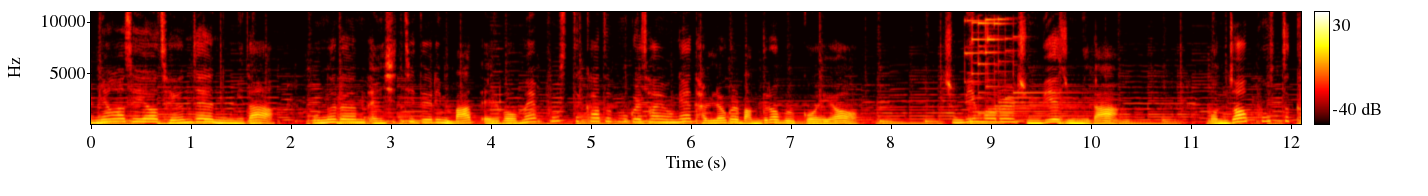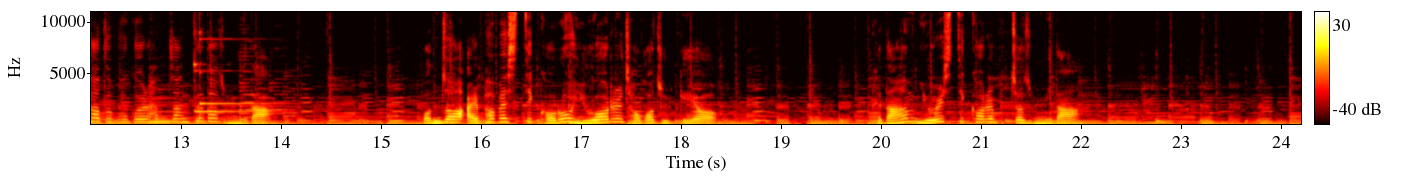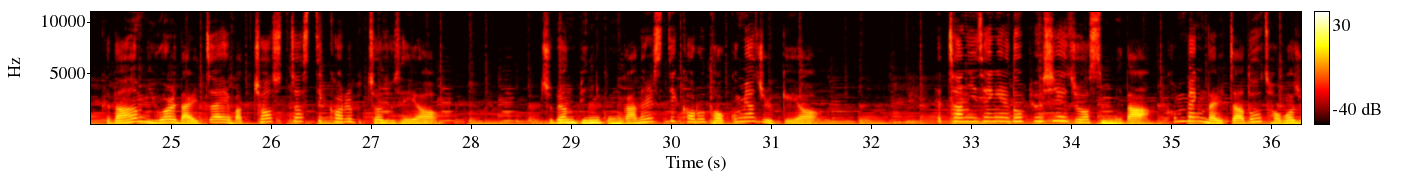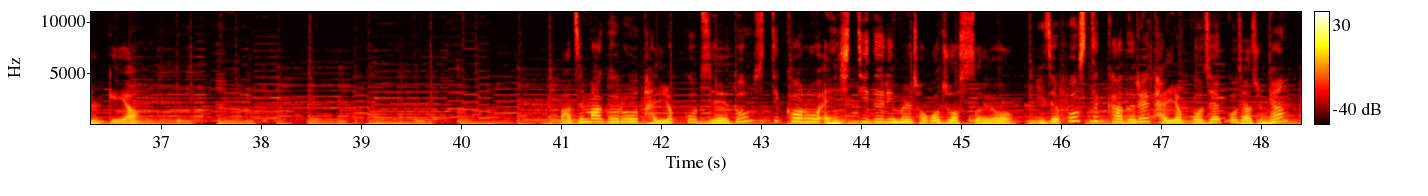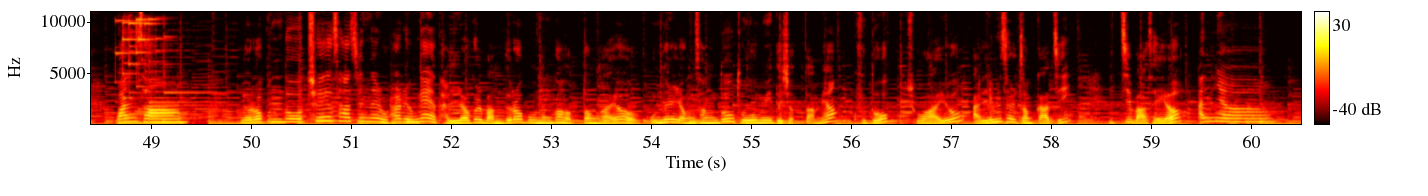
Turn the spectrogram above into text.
안녕하세요. 재은재은입니다. 오늘은 NCT DREAM 맛 앨범의 postcard book을 사용해 달력을 만들어 볼 거예요. 준비물을 준비해 줍니다. 먼저 postcard book을 한 장 뜯어 줍니다. 먼저 알파벳 스티커로 6월을 적어 줄게요. 그 다음 요일 스티커를 붙여줍니다. 그 다음 6월 날짜에 맞춰 숫자 스티커를 붙여주세요. 주변 빈 공간을 스티커로 더 꾸며줄게요. 해찬이 생일도 표시해 주었습니다. 컴백 날짜도 적어줄게요. 마지막으로 달력꽂이에도 스티커로 NCT 드림을 적어주었어요. 이제 포스트카드를 달력꽂이에 꽂아주면 완성! 여러분도 최애 사진을 활용해 달력을 만들어 보는 건 어떤가요? 오늘 영상도 도움이 되셨다면 구독, 좋아요, 알림 설정까지 잊지 마세요. 안녕!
